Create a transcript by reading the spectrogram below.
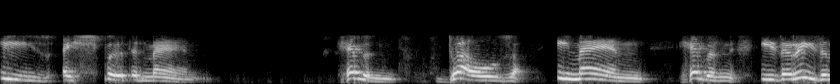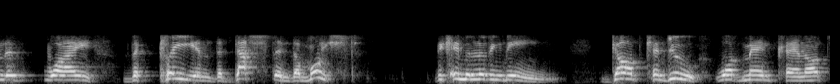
is a spirit in man. Heaven dwells in man. Heaven is the reason that why the clay and the dust and the moist became a living being. God can do what man cannot.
